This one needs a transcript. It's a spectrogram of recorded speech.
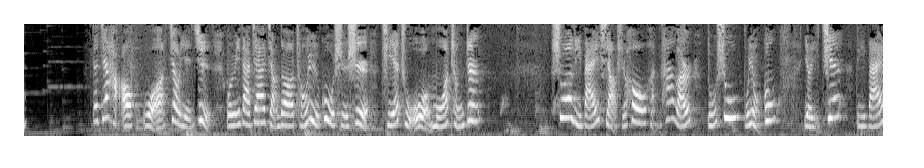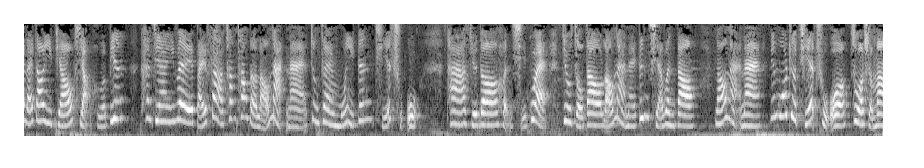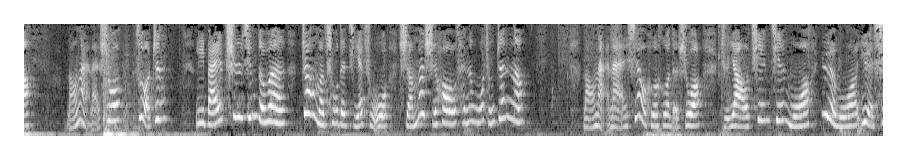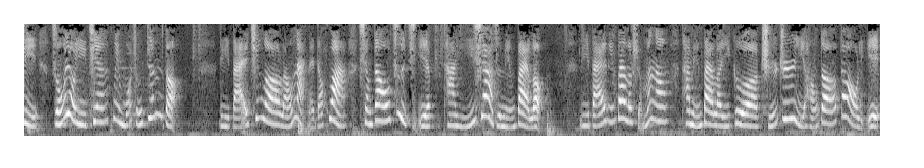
大家好，我叫严俊，我为大家讲的成语故事是“铁杵磨成针”。说李白小时候很贪玩。读书不用功。有一天，李白来到一条小河边，看见一位白发苍苍的老奶奶正在磨一根铁杵。他觉得很奇怪，就走到老奶奶跟前，问道：“老奶奶，您磨这铁杵做什么？”老奶奶说：“做针。”李白吃惊地问。这么粗的铁杵，什么时候才能磨成针呢？老奶奶笑呵呵地说：“只要天天磨，越磨越细，总有一天会磨成针的。”李白听了老奶奶的话，想到自己，他一下子明白了。李白明白了什么呢？他明白了一个持之以恒的道理。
